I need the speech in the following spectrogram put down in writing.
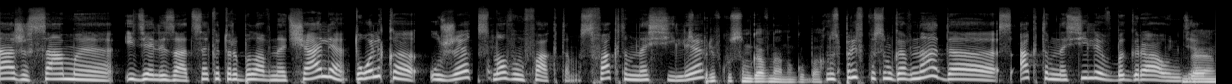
та же самая идеализация, которая была в начале, только уже с новым фактом, с фактом насилия. Привкусом говна на губах. Ну, с привкусом говна, да, с актом насилия в бэкграунде. Да.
